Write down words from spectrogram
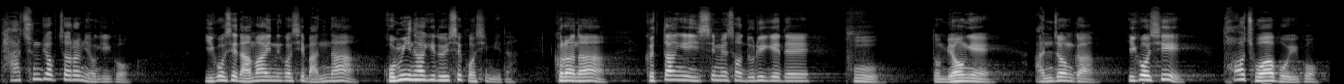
다 충격처럼 여기고 이곳에 남아있는 것이 맞나 고민하기도 했을 것입니다. 그러나 그 땅에 있으면서 누리게 될 부, 또 명예, 안정감, 이것이 더 좋아 보이고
